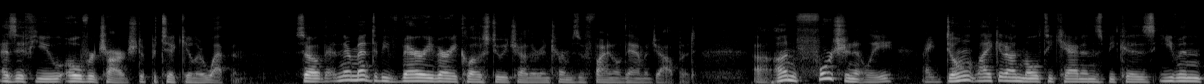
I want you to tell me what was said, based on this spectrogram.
as if you overcharged a particular weapon. So they're meant to be very, very close to each other in terms of final damage output. Uh, unfortunately, I don't like it on multi-cannons because even,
